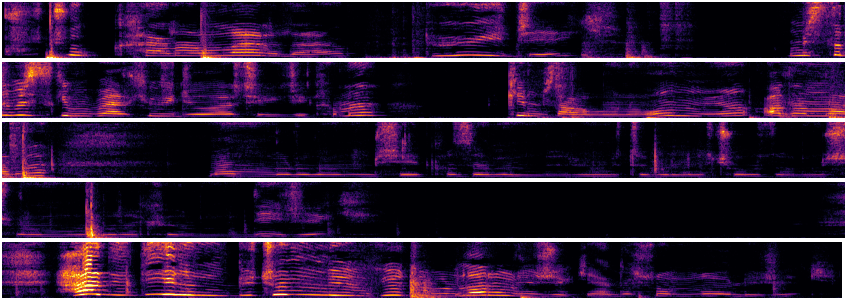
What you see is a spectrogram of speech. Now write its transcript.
Küçük kanallar da büyüyecek. Mr. Beast gibi belki videolar çekecek ama kimse abone olmuyor. Adamlar da ben buradan bir şey kazanamıyorum. YouTuber'lık çok zormuş. Ben bunu bırakıyorum diyecek. Hadi diyelim bütün büyük YouTuber'lar ölecek yani sonunda ölecek.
